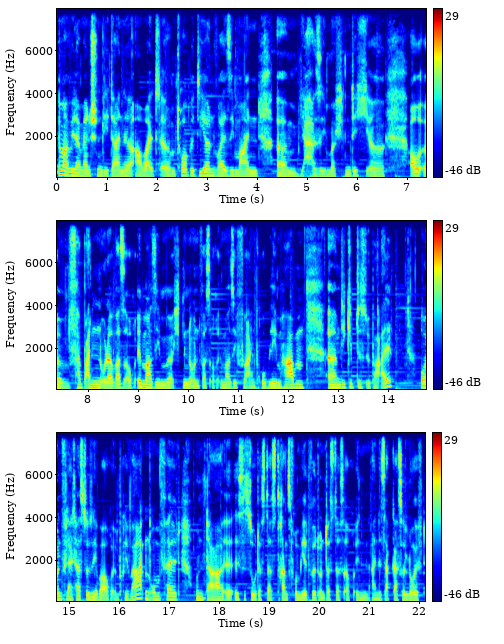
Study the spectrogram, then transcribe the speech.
immer wieder Menschen, die deine Arbeit ähm, torpedieren, weil sie meinen, ähm, ja, sie möchten dich äh, äh, verbannen oder was auch immer sie möchten und was auch immer sie für ein Problem haben. Ähm, die gibt es überall. Und vielleicht hast du sie aber auch im privaten Umfeld und da äh, ist es so, dass das transformiert wird und dass das auch in eine Sackgasse läuft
